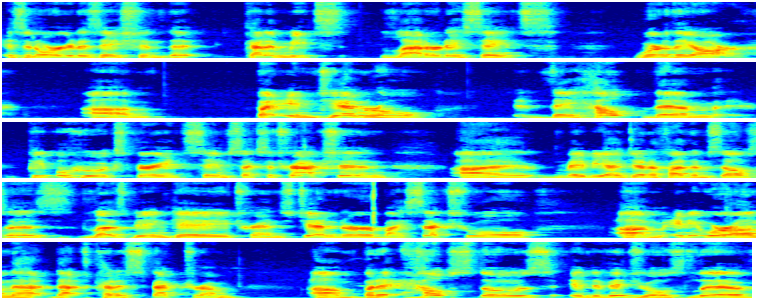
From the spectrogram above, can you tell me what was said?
is an organization that kind of meets Latter Day Saints where they are, um, but in general, they help them people who experience same sex attraction uh, maybe identify themselves as lesbian, gay, transgender, bisexual, um, anywhere on that that kind of spectrum. Um, but it helps those individuals live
